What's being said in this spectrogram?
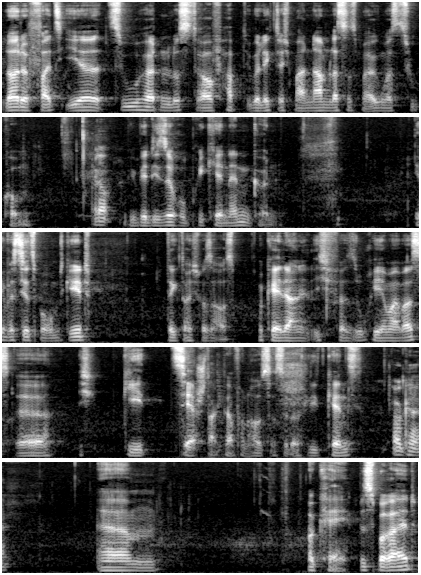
Leute, falls ihr zuhört und Lust drauf habt, überlegt euch mal einen Namen, lasst uns mal irgendwas zukommen, Ja. wie wir diese Rubrik hier nennen können. Ihr wisst jetzt, worum es geht. Denkt euch was aus. Okay, Daniel, ich versuche hier mal was. Äh, ich gehe sehr stark davon aus, dass du das Lied kennst. Okay. Ähm, okay, bist du bereit?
